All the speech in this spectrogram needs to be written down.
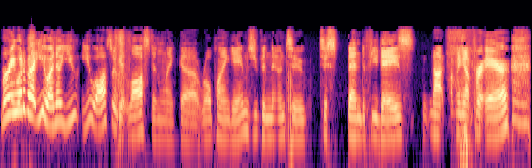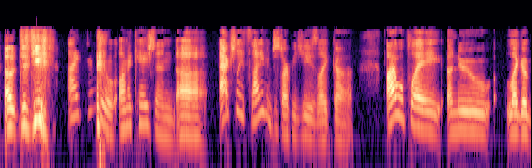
Marie, what about you? I know you you also get lost in like uh, role playing games. You've been known to to spend a few days not coming up for air. Oh, did you? I do on occasion. Uh, actually, it's not even just RPGs. Like, uh, I will play a new Lego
